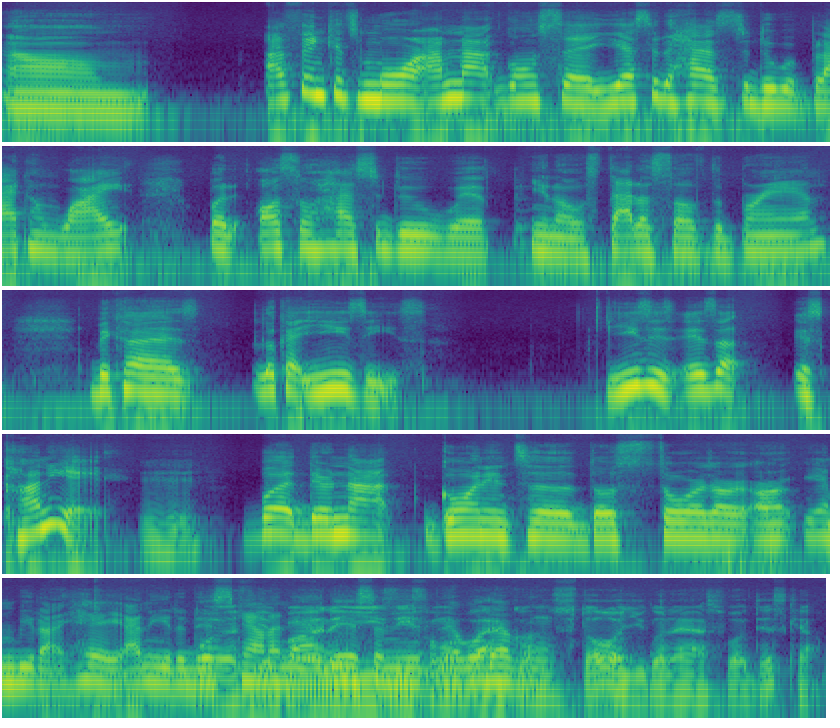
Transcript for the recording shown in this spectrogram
Um, I think it's more. I'm not going to say yes. It has to do with black and white, but it also has to do with you know status of the brand. Because look at Yeezys. Yeezys is a is Kanye, Mm-hmm. but they're not going into those stores or, or and be like, hey, I need a discount. I need this. I need from that, a black whatever. store, you're gonna ask for a discount.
